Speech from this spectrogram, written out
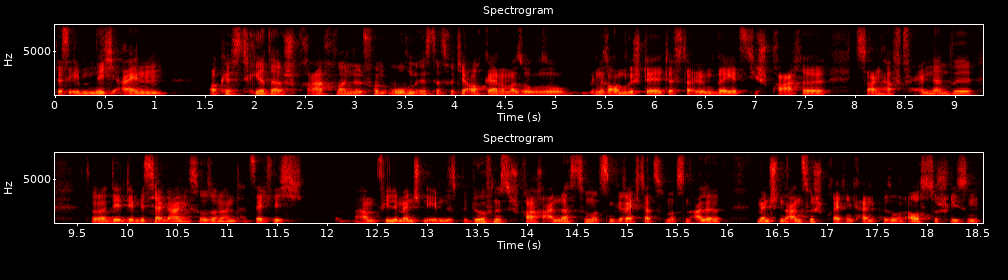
das eben nicht ein orchestrierter Sprachwandel von oben ist. Das wird ja auch gerne mal so, so in den Raum gestellt, dass da irgendwer jetzt die Sprache zwanghaft verändern will, sondern dem, dem ist ja gar nicht so, sondern tatsächlich haben viele Menschen eben das Bedürfnis, Sprache anders zu nutzen, gerechter zu nutzen, alle Menschen anzusprechen, keine Person auszuschließen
